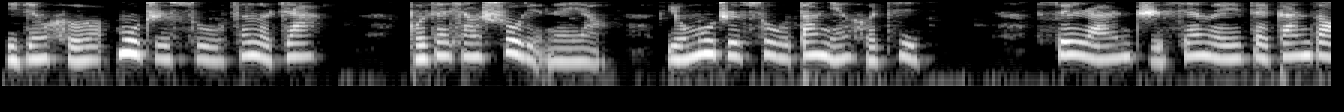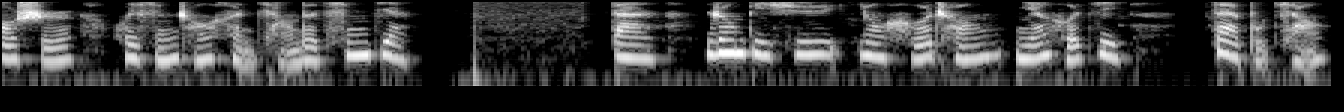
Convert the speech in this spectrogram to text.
已经和木质素分了家，不再像树里那样有木质素当粘合剂。虽然纸纤维在干燥时会形成很强的氢键。但仍必须用合成粘合剂再补强。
